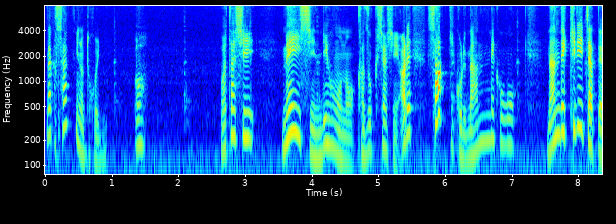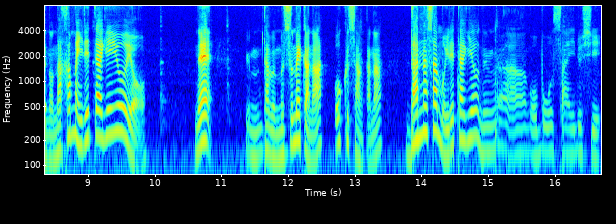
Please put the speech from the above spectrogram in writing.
なんかさっきのとこにあ私メイシン・リホの家族写真。あれ？さっきこれなんでここなんで切れちゃってんの？仲間入れてあげようよ。ね。多分娘かな？奥さんかな？旦那さんも入れてあげよう。ねうわお坊さんいるし。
